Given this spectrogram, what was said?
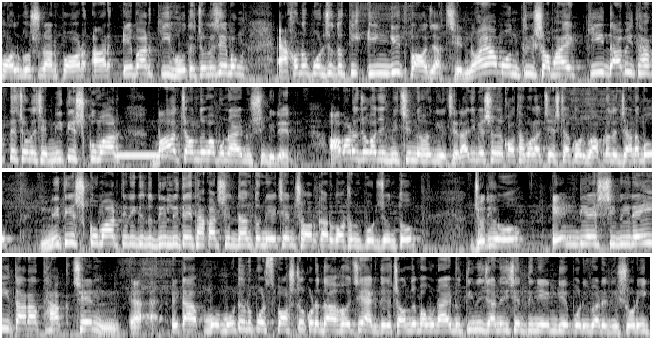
ফল ঘোষণার পর, আর এবার কি হতে চলেছে এবং এখনও পর্যন্ত কি ইঙ্গিত পাওয়া যাচ্ছে? নয়া মন্ত্রিসভায় কি দাবি থাকতে চলেছে নীতিশ কুমার বা চন্দ্রবাবু নাইডু শিবিরের? আবারও যোগাযোগ বিচ্ছিন্ন হয়ে গিয়েছে। রাজীবের সঙ্গে কথা বলার চেষ্টা করব, আপনাদের জানাব, নীতিশ কুমার তিনি কিন্তু দিল্লিতেই থাকার সিদ্ধান্ত নিয়েছেন সরকার গঠন পর্যন্ত। যদিও এনডিএ শিবিরেই তারা থাকছেন। এটা মোটের উপর স্পষ্ট করে দেওয়া হয়েছে। একদিকে চন্দ্রবাবু নাইডু, তিনি জানিয়েছেন তিনি এনডিএ পরিবারেরই শরিক।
